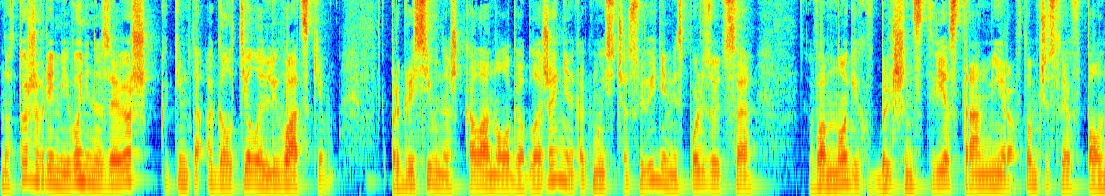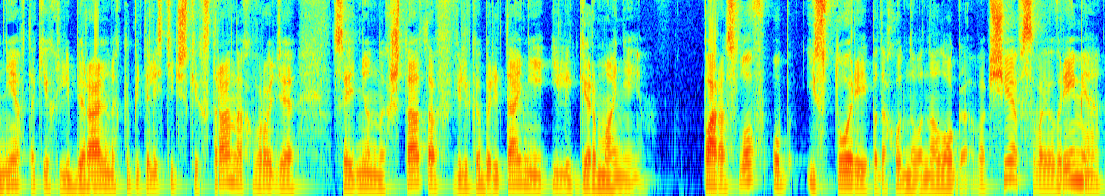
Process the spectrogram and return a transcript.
Но в то же время его не назовешь каким-то оголтело-левацким. Прогрессивная шкала налогообложения, как мы сейчас увидим, используется во многих, в большинстве стран мира, в том числе вполне в таких либеральных капиталистических странах вроде Соединенных Штатов, Великобритании или Германии. Пара слов об истории подоходного налога. Вообще, в свое время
